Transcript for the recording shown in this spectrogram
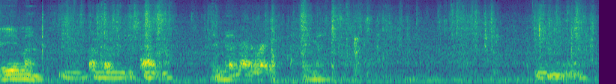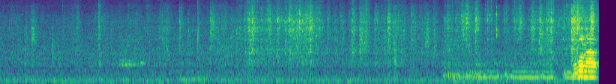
Amen. Amen. Amen. Amen. We're gonna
